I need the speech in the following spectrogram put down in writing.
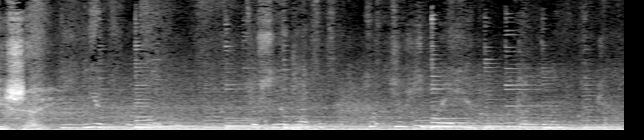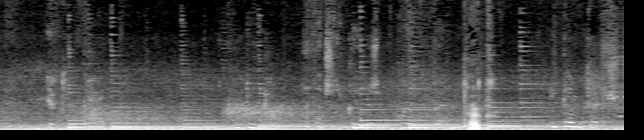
Tutaj. Tak. I tam też.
